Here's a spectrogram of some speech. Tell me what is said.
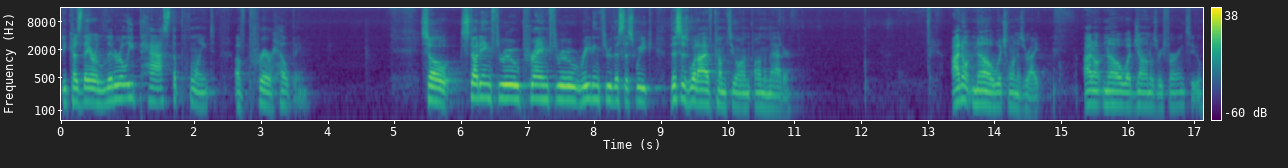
because they are literally past the point of prayer helping. So, studying through, praying through, reading through this this week, this is what I've come to on, on the matter. I don't know which one is right. I don't know what John was referring to.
